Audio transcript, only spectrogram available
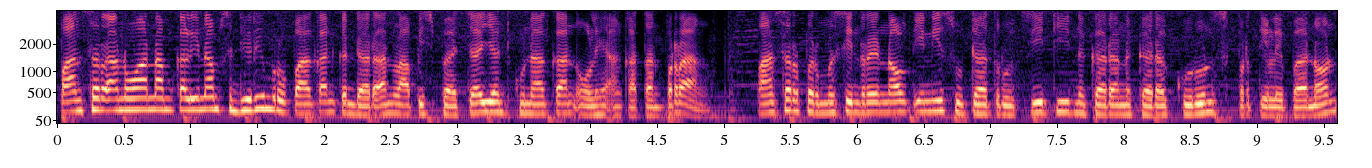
Panzer Anoa 6x6 sendiri merupakan kendaraan lapis baja yang digunakan oleh Angkatan Perang. Panzer bermesin Renault ini sudah teruji di negara-negara gurun seperti Lebanon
